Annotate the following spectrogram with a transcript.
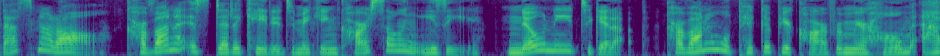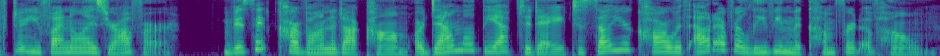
That's not all. Carvana is dedicated to making car selling easy. No need to get up. Carvana will pick up your car from your home after you finalize your offer. Visit Carvana.com or download the app today to sell your car without ever leaving the comfort of home.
